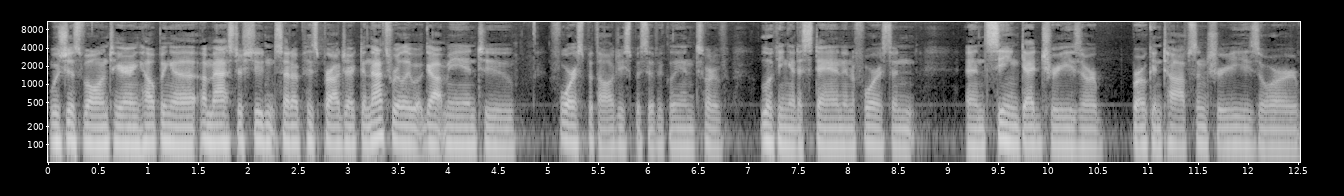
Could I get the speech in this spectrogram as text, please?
was just volunteering, helping a, a master student set up his project, and that's really what got me into forest pathology specifically, and sort of looking at a stand in a forest and and seeing dead trees or broken tops in trees or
